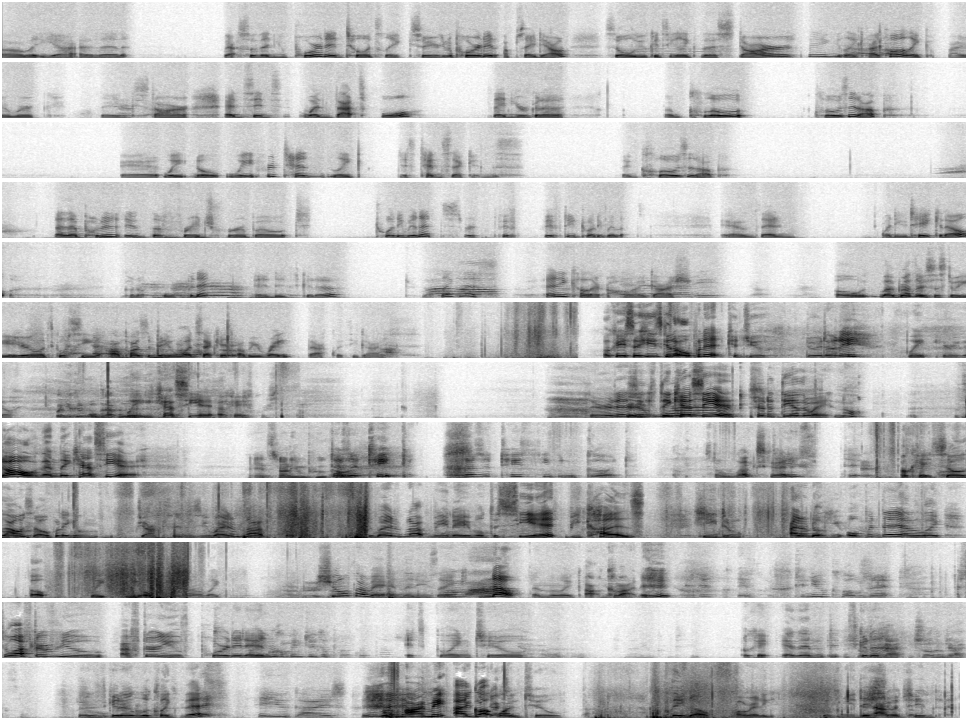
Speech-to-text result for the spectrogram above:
um, yeah, and then that. So then you pour it in till it's like. So you're gonna pour it in upside down, so you can see like the star thing. Like I call it like firework thing star. And since when that's full, then you're gonna um, close close it up. And wait, no, wait for ten like just ten seconds. Then close it up and then put it in the fridge for about 20 minutes or 15 20 minutes. And then when you take it out gonna open it and it's gonna turn out like this. Any color. Oh my gosh. Oh my brother's just doing it. Here let's go see. I'll pause the video one second. I'll be right back with you guys. Okay so he's gonna open it. Could you do it ready wait here we go but you can hold it up and Wait, you can't see it. Okay. Of course. There it is. It they can't see it. Turn it the other way. No. No, then they can't see it. Hey, it's not even poo Does color. it take? Does it taste even good? It looks good. Taste it. Okay, so that was the opening of Jackson's. You might have not, you might have not been able to see it because he didn't. I don't know. He opened it and I'm like, oh wait, he opened it and I'm like, show them it, and then he's like, no, and I'm like, oh come on. Is it, is, can you close it? so after you after you've poured it Are in, you coming to the park with us? it's going to. Okay, and then it's Show gonna them, Matt. Show them, Jax. then it's gonna Jack look like this. Hey, you guys. I mean, I got Jackson. one too. They know already because we They haven't showed them. seen that.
